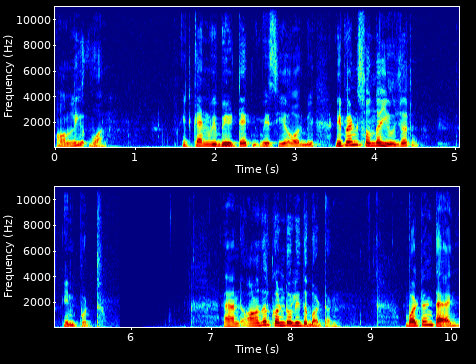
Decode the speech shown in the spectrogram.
only one. It can be btech bca or b depends on the user input. And another control is the button. Button tag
